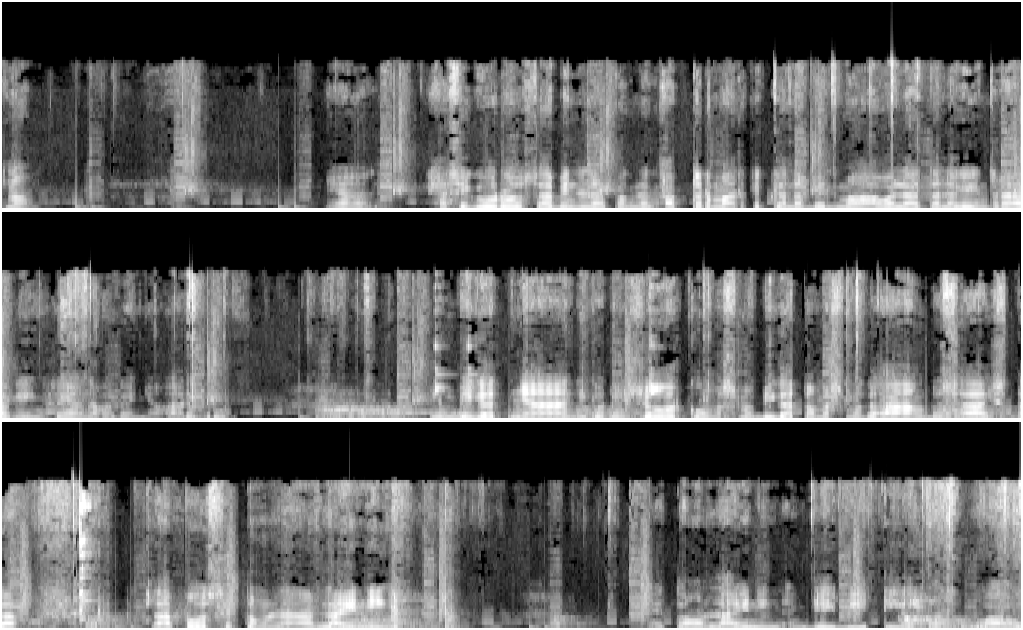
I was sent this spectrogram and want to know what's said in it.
No? Yan. Kaya siguro sabi nila pag nag-aftermarket ka na bell, mawawala talaga yung dragging kasi nga nakaganyan ka regroove. Yung bigat niya, hindi ko din sure kung mas mabigat o mas magaang do sa stock. Tapos itong la lining. Itong lining ng JBT. Wow.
